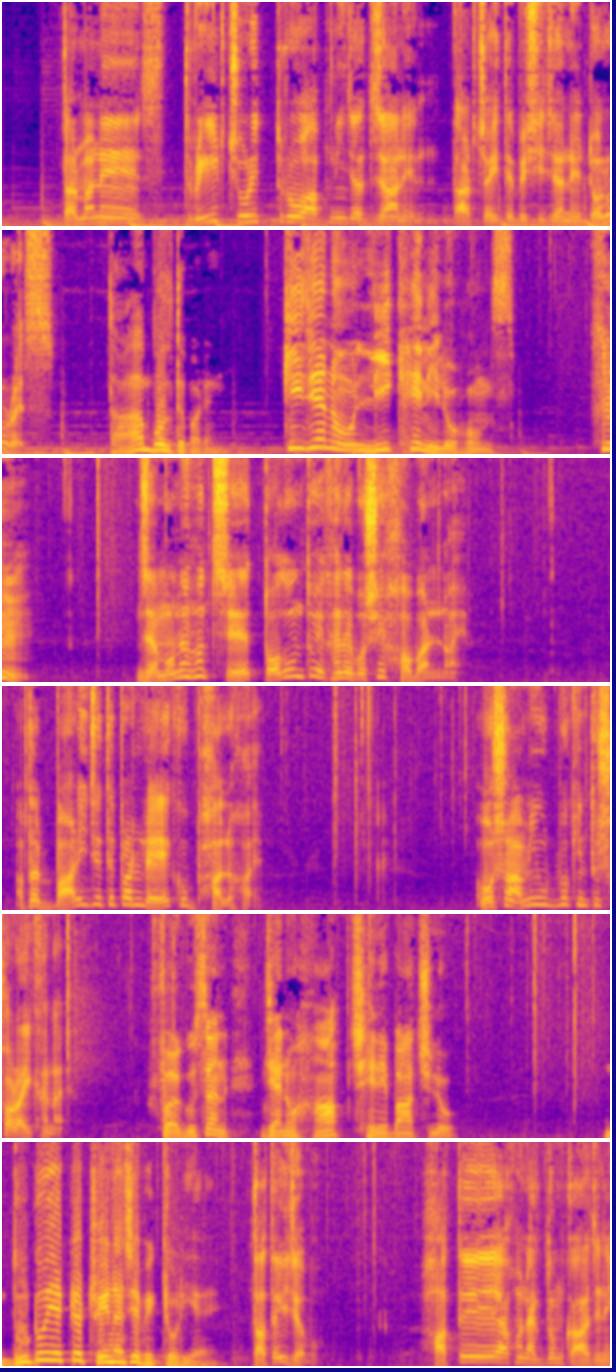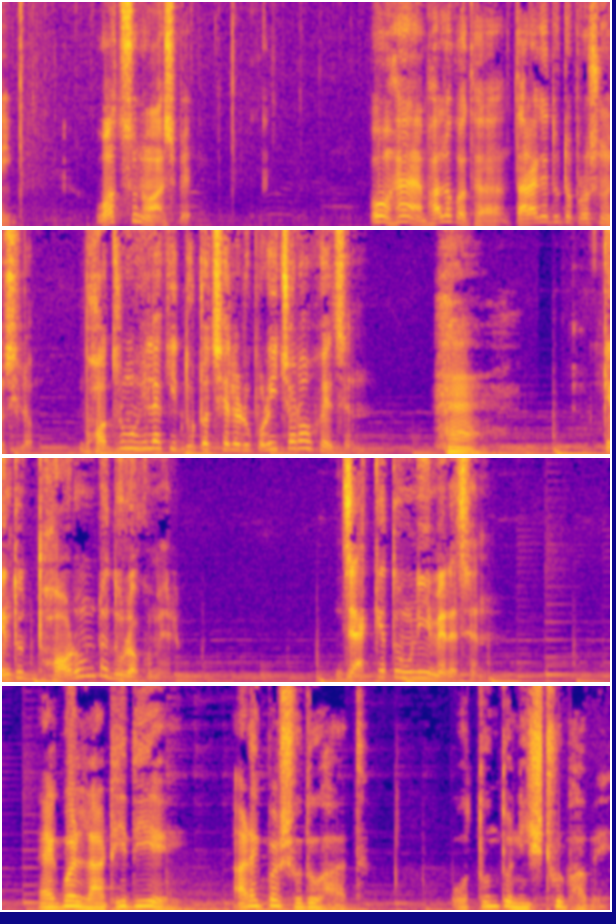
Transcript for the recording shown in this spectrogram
তার মানে স্ত্রীর চরিত্র আপনি যা জানেন তার চাইতে বেশি জানে ডলোরেস? তা বলতে পারেন। কি যেন লিখে নিল হোমস। হুম যা মনে হচ্ছে তদন্ত এখানে বসে হবার নয়। আপনার বাড়ি যেতে পারলে খুব ভালো হয়। অবশ্য আমি উঠবো কিন্তু সরাইখানায়। ফার্গুসন যেন হাঁপ ছেড়ে বাঁচল। দুটোই একটা ট্রেন আছে ভিক্টোরিয়ায়। তাতেই যাব। হাতে এখন একদম কাজ নেই। ওয়াটসনও আসবে। ও হ্যাঁ ভালো কথা। তার আগে দুটো প্রশ্ন ছিল। ভদ্রমহিলা কি দুটো ছেলের উপরেই চড়াও হয়েছেন? হ্যাঁ। কিন্তু ধরনটা দুরকমের। জ্যাককে তো উনিই মেরেছেন। একবার লাঠি দিয়ে আরেকবার শুধু হাত। অত্যন্ত নিষ্ঠুরভাবে।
